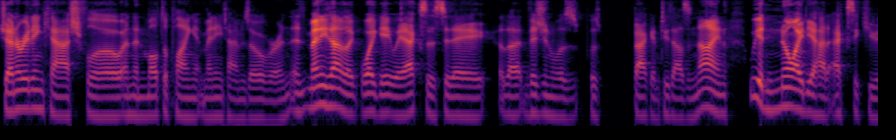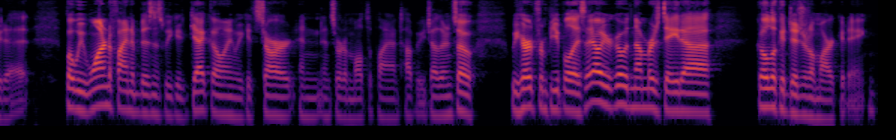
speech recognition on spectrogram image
generating cash flow, and then multiplying it many times over. And, and many times, like what Gateway X is today, that vision was was back in 2009. We had no idea how to execute it, but we wanted to find a business we could get going, we could start, and, and sort of multiply on top of each other. And so we heard from people. They say, "Oh, you're good with numbers, data. Go look at digital marketing."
